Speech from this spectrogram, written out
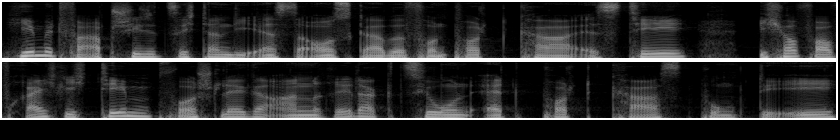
Hiermit verabschiedet sich dann die erste Ausgabe von Podcast. Ich hoffe auf reichlich Themenvorschläge an redaktion.podcast.de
